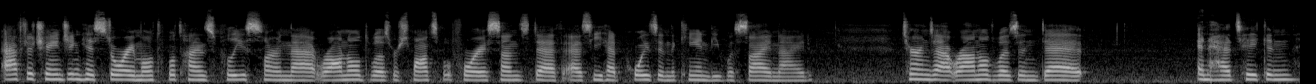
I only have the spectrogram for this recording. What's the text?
After changing his story multiple times, police learned that Ronald was responsible for his son's death as he had poisoned the candy with cyanide. Turns out Ronald was in debt and had taken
